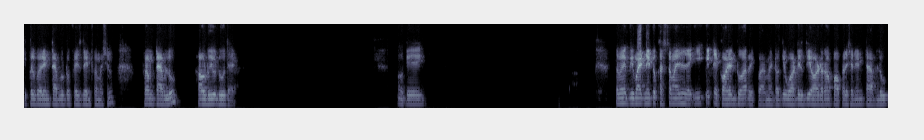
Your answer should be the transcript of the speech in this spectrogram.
SQL query in Tableau to fetch the information from Tableau. How do you do that? Okay. So we might need to customize it according to our requirement. Okay, what is the order of operation in Tableau?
